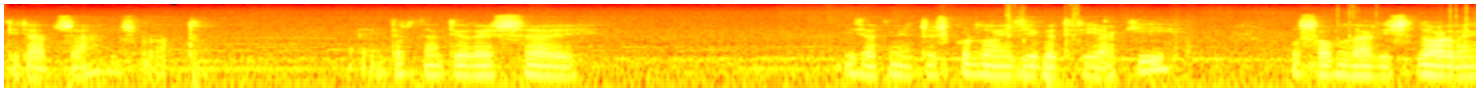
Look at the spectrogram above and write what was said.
ter tirado já, mas pronto. Entretanto, eu deixei exatamente os cordões e a bateria aqui. Vou só mudar isto de ordem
